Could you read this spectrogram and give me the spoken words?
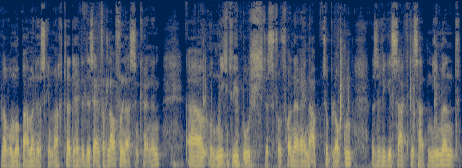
warum Obama das gemacht hat. Er hätte das einfach laufen lassen können äh, und nicht wie Bush das von vornherein abzublocken. Also wie gesagt, es hat niemand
